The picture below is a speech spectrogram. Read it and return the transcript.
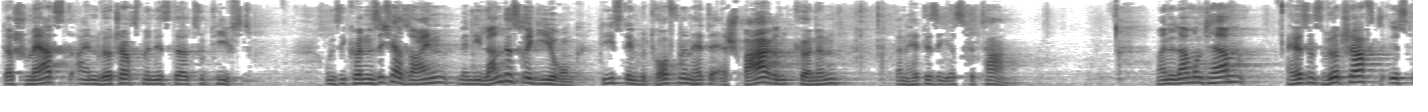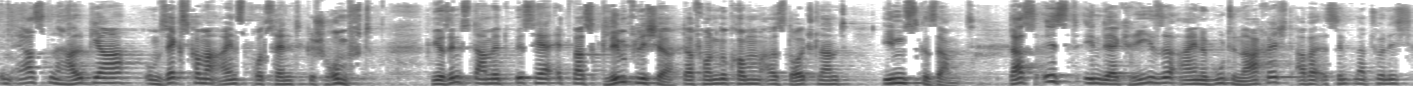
Das schmerzt einen Wirtschaftsminister zutiefst. Und Sie können sicher sein, wenn die Landesregierung dies den Betroffenen hätte ersparen können, dann hätte sie es getan. Meine Damen und Herren, Hessens Wirtschaft ist im ersten Halbjahr um 6,1% geschrumpft. Wir sind damit bisher etwas glimpflicher davongekommen als Deutschland insgesamt. Das ist in der Krise eine gute Nachricht, aber es sind natürlich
